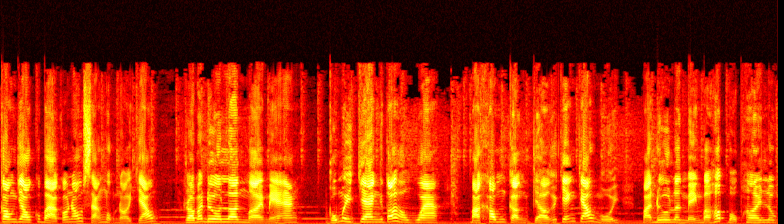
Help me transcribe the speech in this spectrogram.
Con dâu của bà có nấu sẵn một nồi cháo, rồi mới đưa lên mời mẹ ăn. Cũng y chang như tối hôm qua, bà không cần chờ cái chén cháo nguội, bà đưa lên miệng bà húp một hơi luôn.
